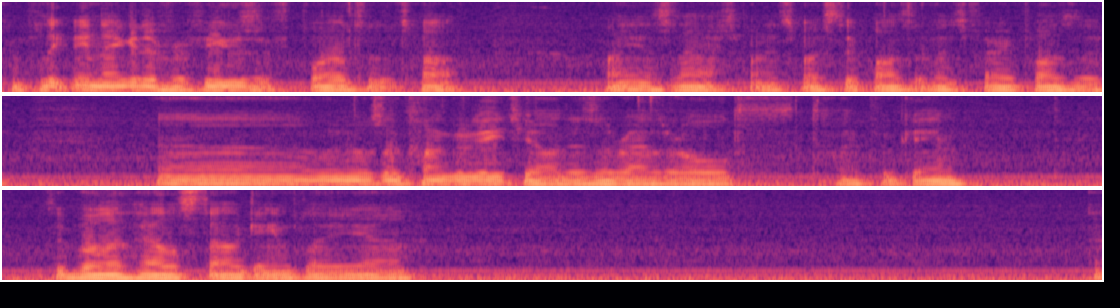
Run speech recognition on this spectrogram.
completely negative reviews have boiled to the top. Why is that? When it's mostly positive, it's very positive. Uh, when it was on Kongregate, yeah, this is a rather old type of game the bullet hell style gameplay, yeah. Uh,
